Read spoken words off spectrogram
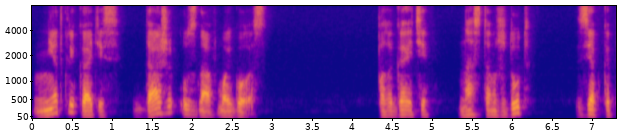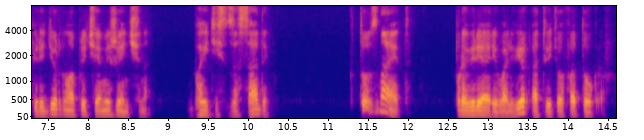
не откликайтесь, даже узнав мой голос». «Полагаете, нас там ждут?» – зябко передернула плечами женщина. «Боитесь засады?» «Кто знает?» – проверяя револьвер, ответил фотограф.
